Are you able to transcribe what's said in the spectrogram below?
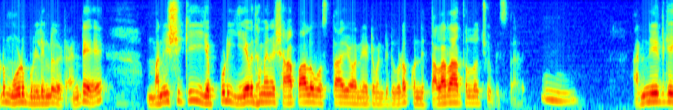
ఇప్పుడు మూడు బిల్డింగ్లు కట్టాడు అంటే మనిషికి ఎప్పుడు ఏ విధమైన శాపాలు వస్తాయో అనేటువంటిది కూడా కొన్ని తలరాతల్లో చూపిస్తాడు. అన్నిటికీ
